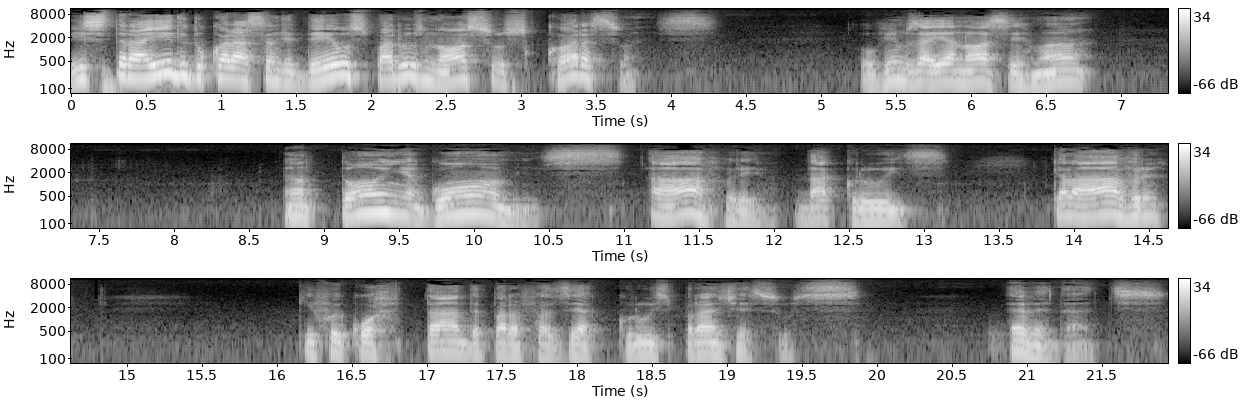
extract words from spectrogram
extraído do coração de Deus para os nossos corações. Ouvimos aí a nossa irmã Antônia Gomes, a árvore da cruz. Aquela árvore que foi cortada para fazer a cruz para Jesus. É verdade.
